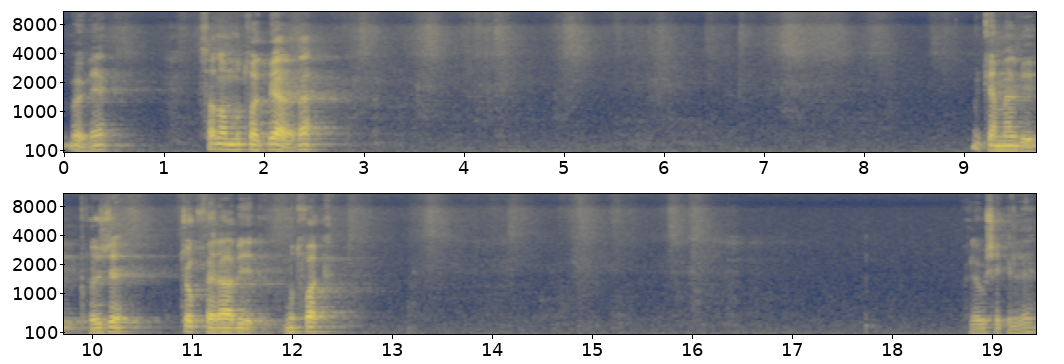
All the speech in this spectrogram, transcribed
Böyle salon mutfak bir arada. Mükemmel bir proje. Çok ferah bir mutfak. Böyle bu şekilde.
